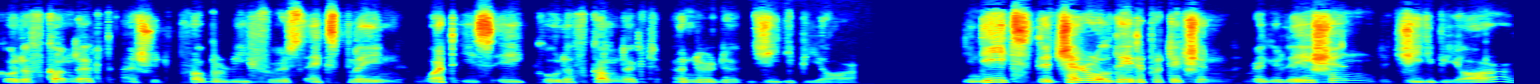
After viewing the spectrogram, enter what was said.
Code of Conduct, I should probably first explain what is a code of conduct under the GDPR. Indeed, the General Data Protection Regulation, the GDPR,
